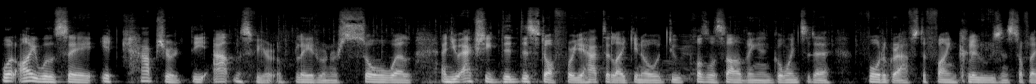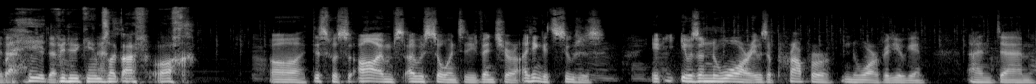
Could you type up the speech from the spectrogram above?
What I will say, it captured the atmosphere of Blade Runner so well, and you actually did this stuff where you had to like you know do puzzle solving and go into the photographs to find clues and stuff like that. I hate That- video games like that. Ugh. Oh, this was. Oh, I'm. I was so into the adventure. I think it suited. It, it was a noir. It was a proper noir video game, and um,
